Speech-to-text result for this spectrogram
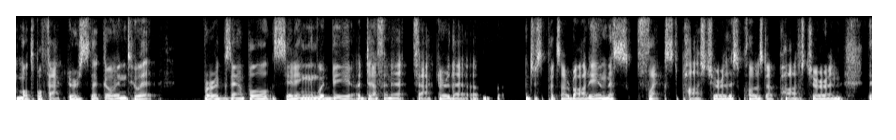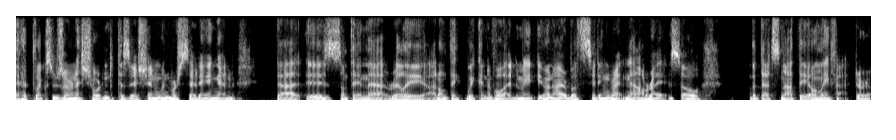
multiple factors that go into it. For example, sitting would be a definite factor that just puts our body in this flexed posture, this closed up posture. And the hip flexors are in a shortened position when we're sitting. And that is something that really I don't think we can avoid. I mean, you and I are both sitting right now, right? So, but that's not the only factor.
